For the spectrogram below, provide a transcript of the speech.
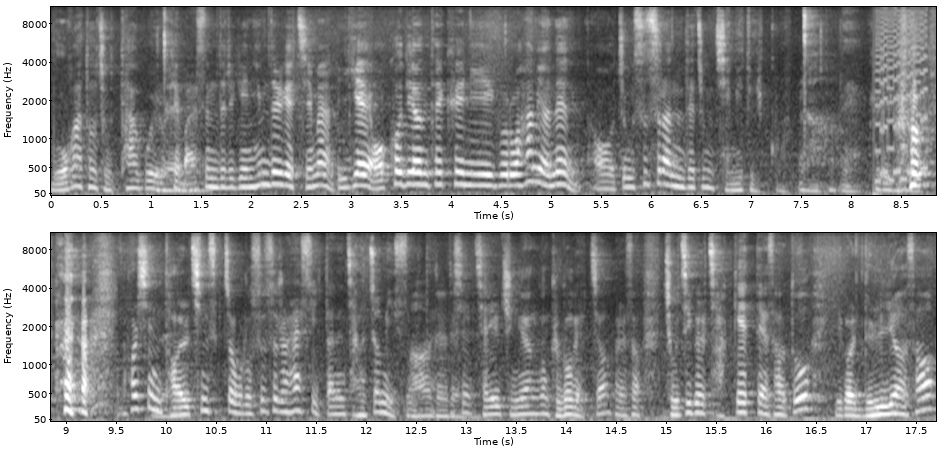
뭐가 더 좋다고 이렇게 네. 말씀드리긴 힘들겠지만 이게 어코디언 테크닉으로 하면은 어, 좀 수술하는데 좀 재미도 있고 아, 네. 그리고 훨씬 덜 침습적으로 수술을 할 수 있다는 장점이 있습니다. 아. 사실 제일 중요한 건 그거겠죠. 그래서 조직을 작게 떼서도 이걸 늘려서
